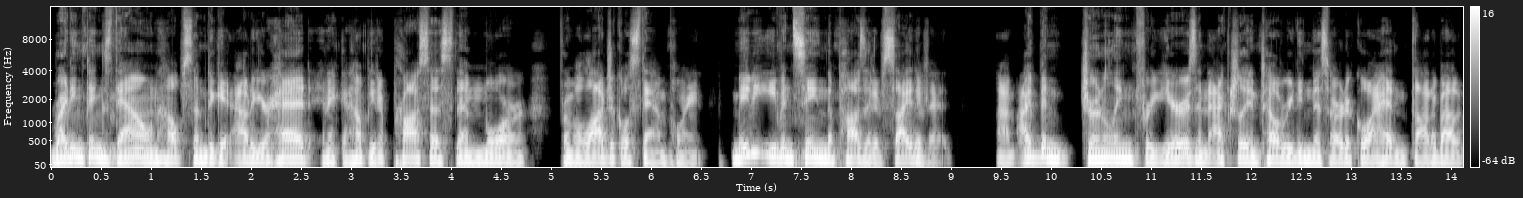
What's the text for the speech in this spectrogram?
Writing things down helps them to get out of your head and it can help you to process them more from a logical standpoint, maybe even seeing the positive side of it. Um, I've been journaling for years, and actually, until reading this article, I hadn't thought about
